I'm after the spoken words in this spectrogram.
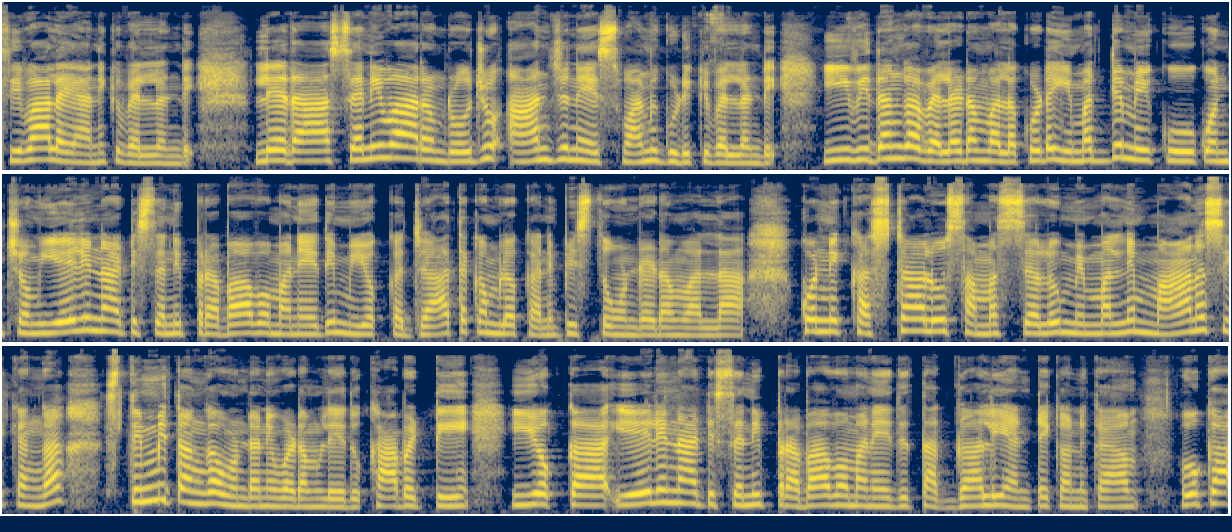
శివాలయానికి వెళ్ళండి. లేదా శనివారం రోజు ఆంజనేయ స్వామి గుడికి వెళ్ళండి. ఈ విధంగా వెళ్ళడం వల్ల కూడా ఈ మధ్య మీకు కొంచెం ఏలినాటి శని ప్రభావం అనేది మీ యొక్క జాతకంలో కనిపిస్తూ ఉండడం వల్ల కొన్ని కష్టాలు సమస్యలు మిమ్మల్ని మానసికంగా స్థిమితంగా ఉండనివ్వడం లేదు. కాబట్టి ఈ యొక్క ఏలినాటి శని ప్రభావం అనేది తగ్గాలి అంటే కనుక ఒక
